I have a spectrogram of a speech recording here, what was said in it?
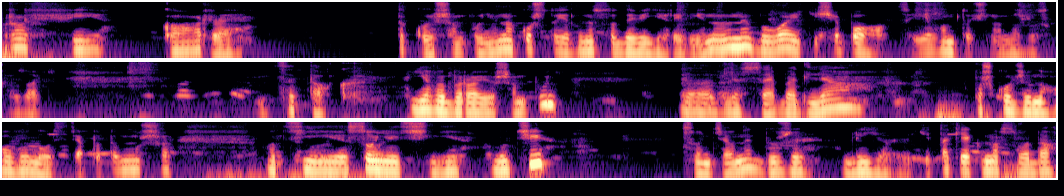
профікаре. Такий шампунь. Вона коштує 99 гривень. Ну, вони бувають іще по акції, я вам точно можу сказати. Це так. Я вибираю шампунь е, для себе для пошкодженого волосся, тому що оці сонячні лучі сонця вони дуже влияють. І так як в нас вода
